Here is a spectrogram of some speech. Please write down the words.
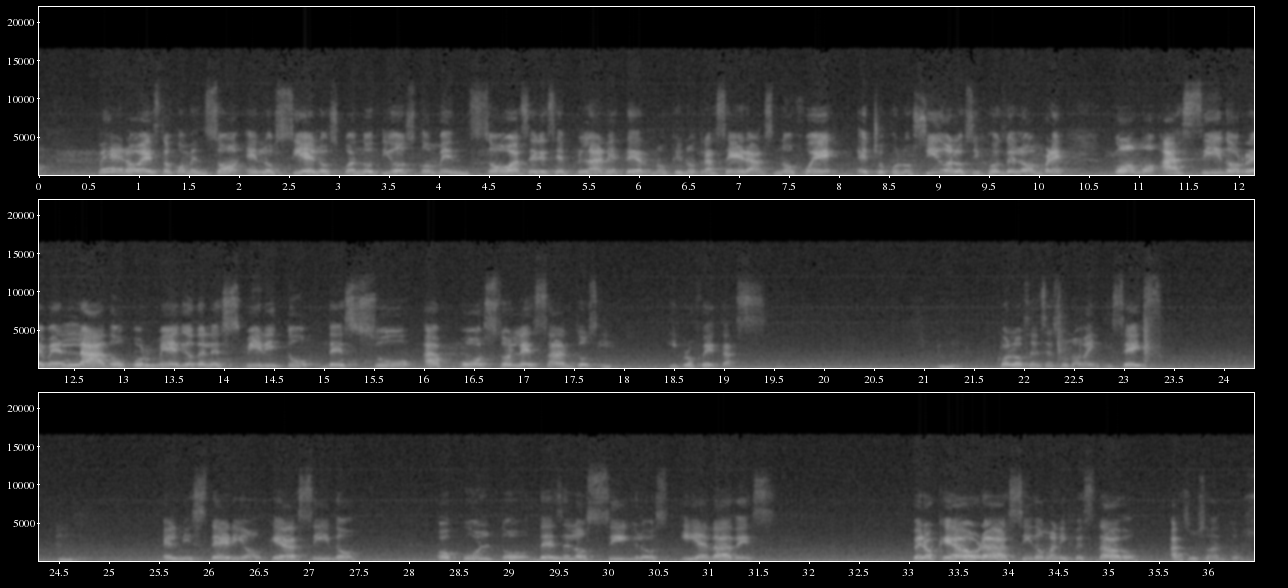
Pero esto comenzó en los cielos, cuando Dios comenzó a hacer ese plan eterno que en otras eras no fue hecho conocido a los hijos del hombre, como ha sido revelado por medio del Espíritu de sus apóstoles santos y profetas. Colosenses 1:26. El misterio que ha sido oculto desde los siglos y edades, pero que ahora ha sido manifestado a sus santos.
